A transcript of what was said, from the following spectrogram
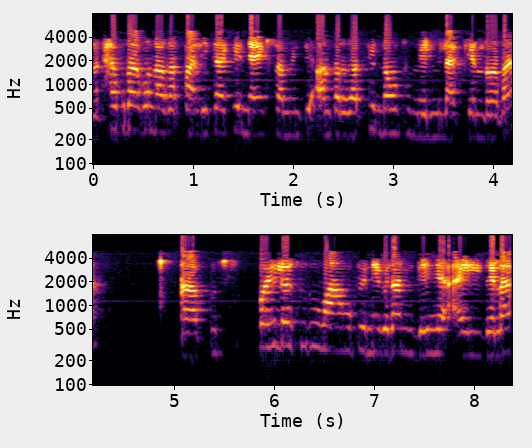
ठाकुराबो नगरपालिका के न्यायिक समिति अन्तर्गत के नौठो मेलमिलाप केन्द्रमा पहिले सुरु उहाँको निवेदन देहे आइल बेला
